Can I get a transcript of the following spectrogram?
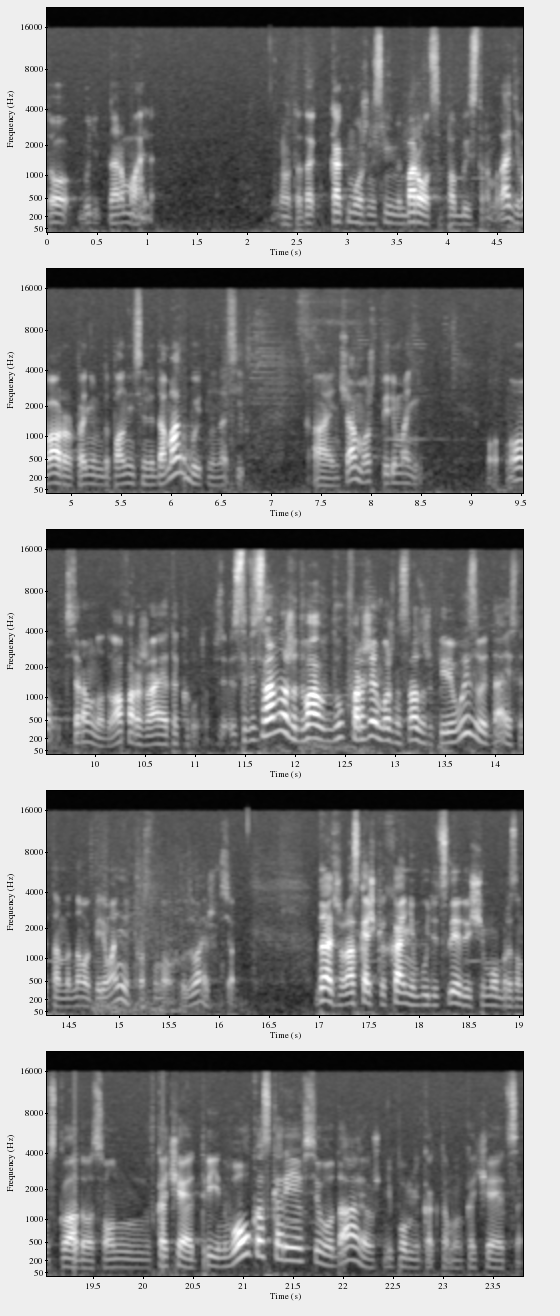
то будет нормально. Вот это как можно с ними бороться по-быстрому, да, Деваурер по ним дополнительный дамаг будет наносить, а Инча может переманить. Вот, но все равно два форжа это круто. Все равно же два, двух форжей можно сразу же перевызвать, да, если там одного переманить, просто новых вызываешь и все. Дальше раскачка Хани будет следующим образом складываться. Он вкачает три инволка, скорее всего, да, я уж не помню, как там он качается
